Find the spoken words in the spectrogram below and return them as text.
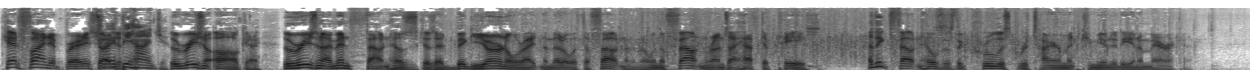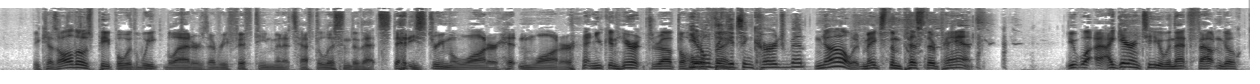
Can't find it, Brady. So It's I right just- behind you. The reason, oh, okay. The reason I'm in Fountain Hills is because that big urinal right in the middle with the fountain in the middle. When the fountain runs, I have to pee. I think Fountain Hills is the cruelest retirement community in America because all those people with weak bladders every 15 minutes have to listen to that steady stream of water hitting water, and you can hear it throughout the whole. You don't thing. think it's encouragement? No, it makes them piss their pants. You, I guarantee you, when that fountain goes,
